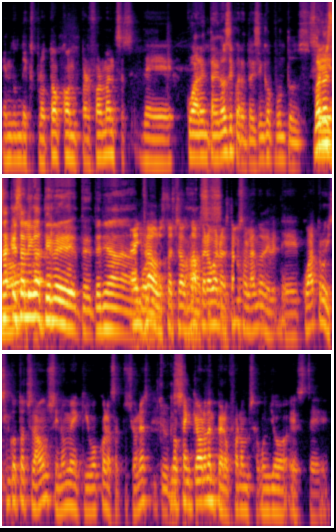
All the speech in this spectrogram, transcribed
en donde explotó con performances de 42 y 45 puntos. bueno, esa, liga tiene tenía ha inflado los touchdowns, no, pero bueno, estamos hablando de, de 4 y 5 touchdowns, si no me equivoco las actuaciones. No sé en qué orden, pero fueron según yo este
